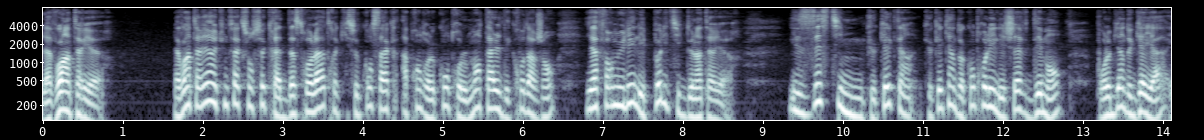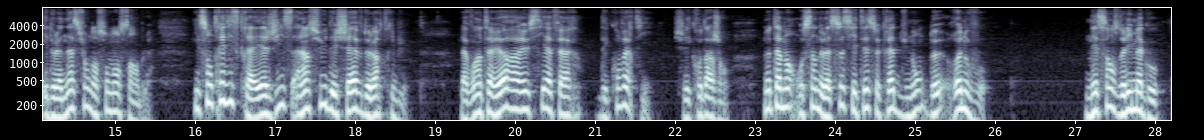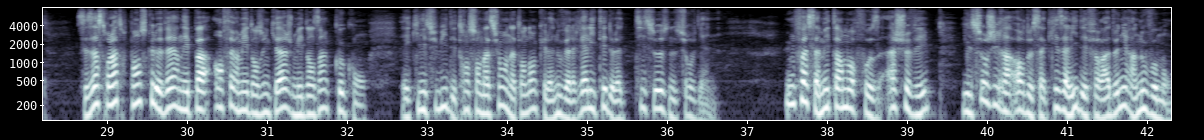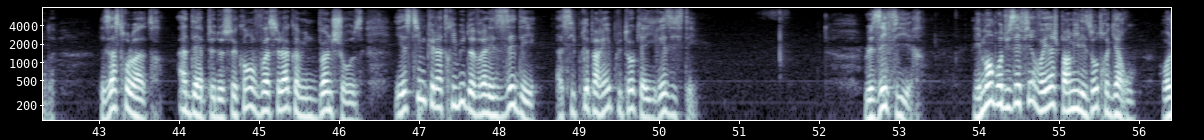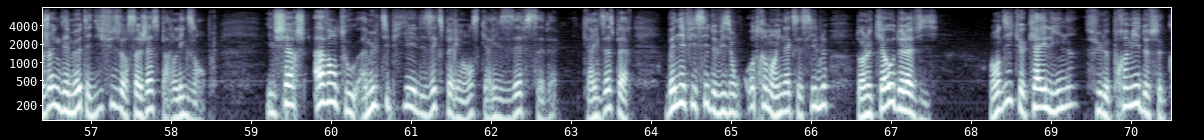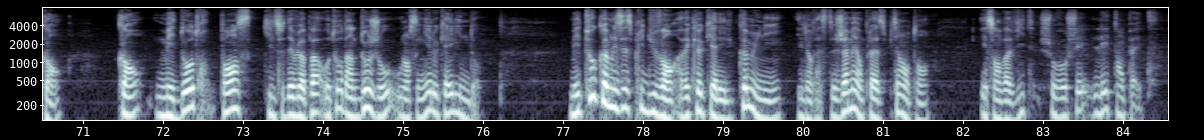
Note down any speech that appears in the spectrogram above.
La voie intérieure. La voie intérieure est une faction secrète d'astrolâtres qui se consacre à prendre le contrôle mental des crocs d'argent et à formuler les politiques de l'intérieur. Ils estiment que quelqu'un quelqu doit contrôler les chefs déments pour le bien de Gaïa et de la nation dans son ensemble. Ils sont très discrets et agissent à l'insu des chefs de leur tribu. La voie intérieure a réussi à faire des convertis chez les crocs d'argent, notamment au sein de la société secrète du nom de Renouveau. Naissance de l'imago. Ces astrolâtres pensent que le ver n'est pas enfermé dans une cage mais dans un cocon, et qu'il y subit des transformations en attendant que la nouvelle réalité de la tisseuse ne survienne. Une fois sa métamorphose achevée, il surgira hors de sa chrysalide et fera advenir un nouveau monde. Les astrolâtres adeptes de ce camp voient cela comme une bonne chose et estiment que la tribu devrait les aider à s'y préparer plutôt qu'à y résister. Le Zéphyr. Les membres du Zéphyr voyagent parmi les autres garous, rejoignent des meutes et diffusent leur sagesse par l'exemple. Ils cherchent avant tout à multiplier les expériences car ils, espèrent, car ils espèrent bénéficier de visions autrement inaccessibles dans le chaos de la vie. On dit que Kailin fut le premier de ce camp, mais d'autres pensent qu'il se développa autour d'un dojo où l'enseignait le Kailindo. Mais tout comme les esprits du vent avec lesquels il communie, il ne reste jamais en place bien longtemps et s'en va vite chevaucher les tempêtes.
